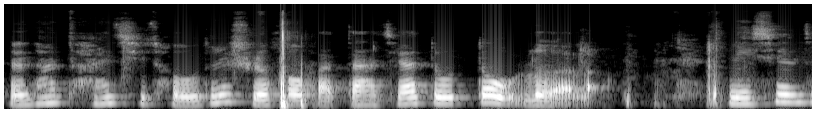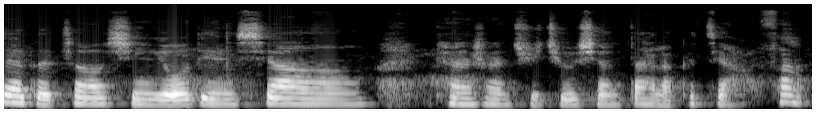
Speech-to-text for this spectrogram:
等他抬起头的时候，把大家都逗乐了。你现在的造型有点像，看上去就像戴了个假发。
